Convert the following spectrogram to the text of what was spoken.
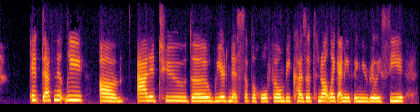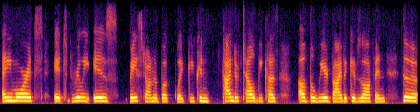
it definitely um, added to the weirdness of the whole film because it's not like anything you really see anymore. It's it really is based on a book. Like you can kind of tell because of the weird vibe it gives off, and the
